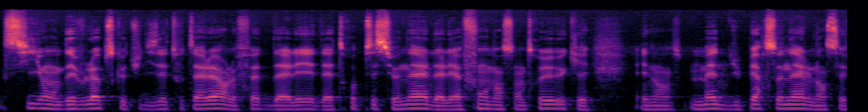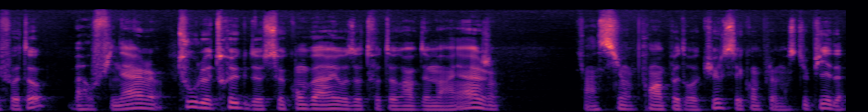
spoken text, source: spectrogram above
si on développe ce que tu disais tout à l'heure, le fait d'aller, d'être obsessionnel, d'aller à fond dans son truc et, et d'en mettre du personnel dans ses photos, bah au final, tout le truc de se comparer aux autres photographes de mariage, enfin, si on prend un peu de recul, c'est complètement stupide.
